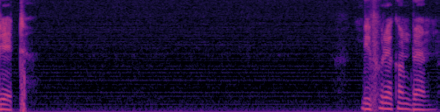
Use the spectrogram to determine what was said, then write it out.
Rate before account ban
